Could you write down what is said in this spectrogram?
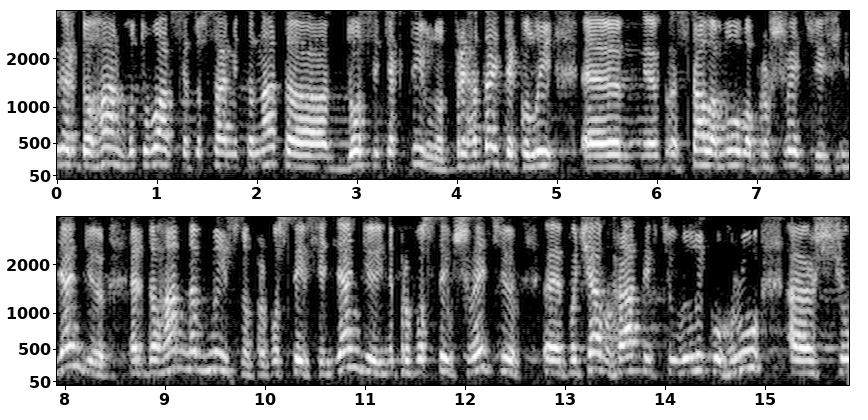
Ердоган готувався до саміта НАТО досить активно. Пригадайте, коли е, е, стала мова про Швецію і Фінляндію, Ердоган навмисно пропустив Фінляндію і не пропустив Швецію. Е, почав грати в цю велику гру, е, що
